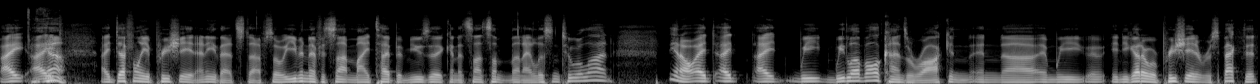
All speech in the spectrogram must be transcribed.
I I Yeah. I definitely appreciate any of that stuff. So even if it's not my type of music and it's not something that I listen to a lot, you know, I I I we we love all kinds of rock and and uh, and we and you got to appreciate it, respect it.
